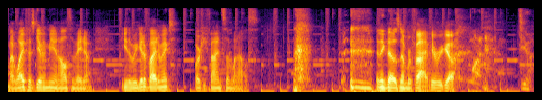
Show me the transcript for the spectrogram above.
My wife has given me an ultimatum. Either we get a Vitamix or she finds someone else. I think that was number five. Here we go. One, two, three, four, five.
